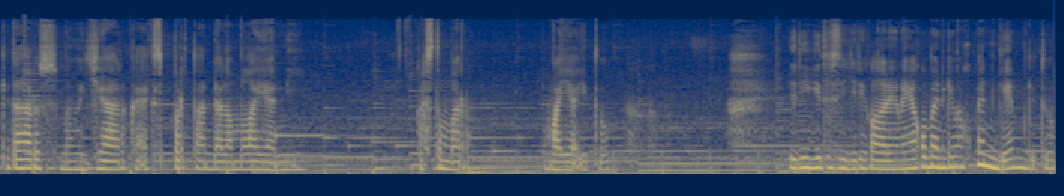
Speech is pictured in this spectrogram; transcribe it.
Kita harus mengejar keekspertan dalam melayani customer Maya itu. Jadi gitu sih. Jadi kalau ada yang nanya aku main game? Aku main game gitu.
